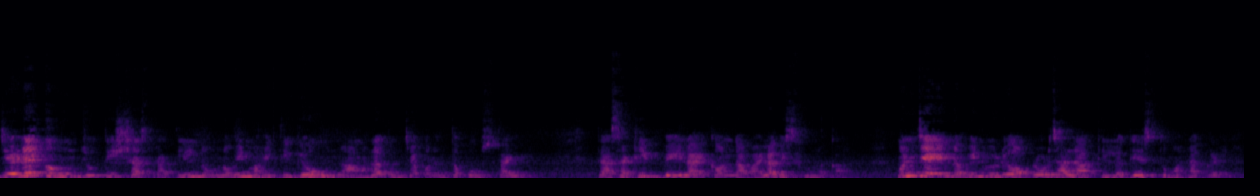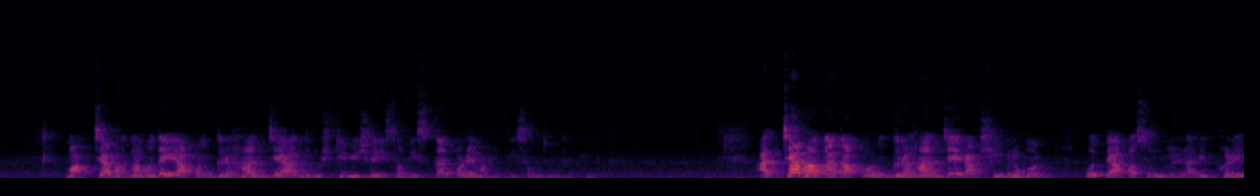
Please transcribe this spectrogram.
जेणेकरून ज्योतिषशास्त्रातील नवनवीन माहिती घेऊन आम्हाला तुमच्यापर्यंत पोहोचता येईल. त्यासाठी बेल आयकॉन दाबायला विसरू नका. म्हणजे नवीन व्हिडिओ अपलोड झाला की लगेच तुम्हाला कळेल. मागच्या भागामध्ये आपण ग्रहांच्या दृष्टीविषयी सविस्तरपणे माहिती समजून घेतली. आजच्या भागात आपण ग्रहांचे राशीभ्रमण व त्यापासून मिळणारी फळे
